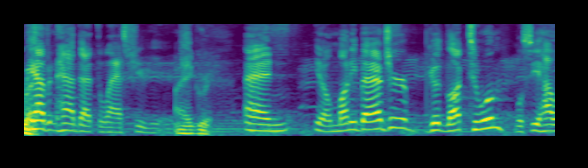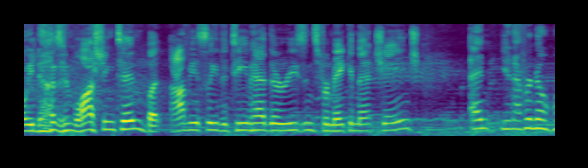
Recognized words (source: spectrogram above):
We haven't had that the last few years. I agree. And, you know, Money Badger, good luck to him. We'll see how he does in Washington. But obviously, the team had their reasons for making that change. And you never know.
